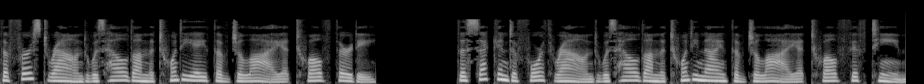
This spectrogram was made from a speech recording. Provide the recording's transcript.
The first round was held on 28 July at 12.30. The second to fourth round was held on 29 July at 12.15.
